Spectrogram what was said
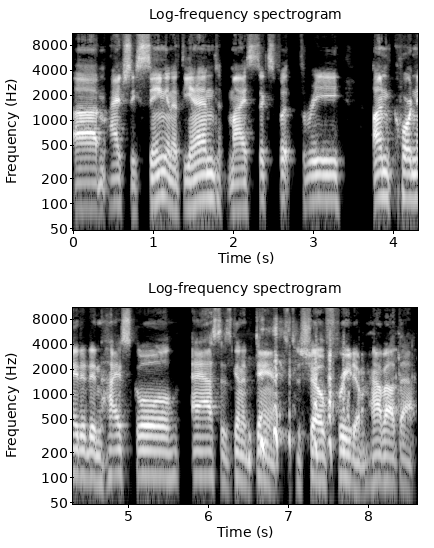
Um, i actually sing and at the end my six foot three uncoordinated in high school ass is going to dance to show freedom. How about that?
